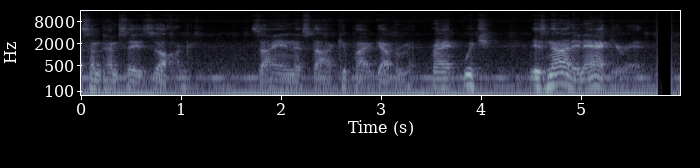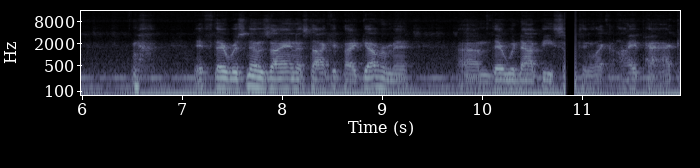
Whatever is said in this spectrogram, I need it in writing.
sometimes say Zog, Zionist occupied government, right? Which is not inaccurate. if there was no Zionist occupied government, um, there would not be something like AIPAC.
